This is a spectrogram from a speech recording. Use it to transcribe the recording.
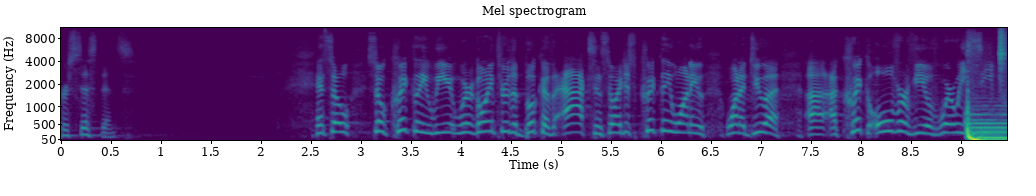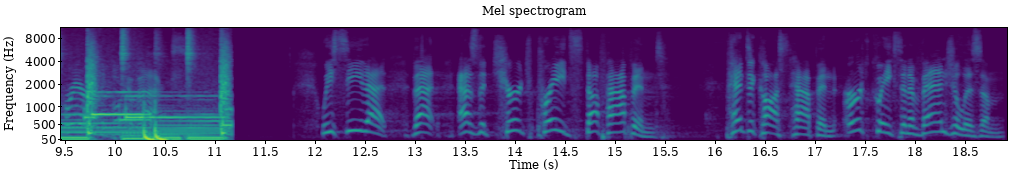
Persistence. And so, so quickly, we, we're going through the book of Acts, and so I just quickly want to, want to do a, a, a quick overview of where we see prayer in the book of Acts. We see that, that as the church prayed, stuff happened. Pentecost happened, earthquakes and evangelism,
